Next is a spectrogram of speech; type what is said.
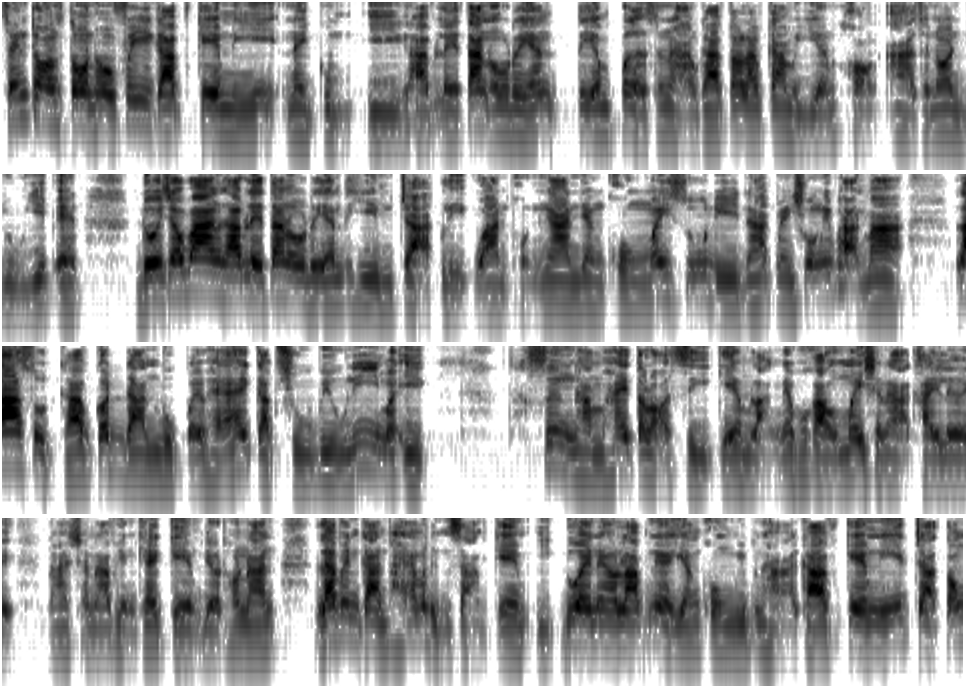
เซนต์จอห์นสโตนโทฟี่ครับ เกมนี้ในกลุ่ม E ครับเลตันโอเรียนเตรียมเปิดสนามครับ ต้อนรับการมาเยือนของอาร์เซนอลยู21 โดยเจ้าบ้านครับเลตันโอเรียนทีมจากลีกวันผลงานยังคงไม่สู้ดีนักในช่วงที่ผ่านมา ล่าสุดครับ ก็ดันบุกไปแพ้ให้กับชูบิลลี่มาอีก ซึ่งทำให้ตลอด 4 เกมหลังเนี่ยพวกเขาไม่ชนะใครเลย นะชนะเพียงแค่เกมเดียวเท่านั้น และเป็นการแพ้มาถึง 3 เกมอีกด้วยแนวรับเนี่ยยังคงมีปัญหาครับ เกมนี้จะต้อง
